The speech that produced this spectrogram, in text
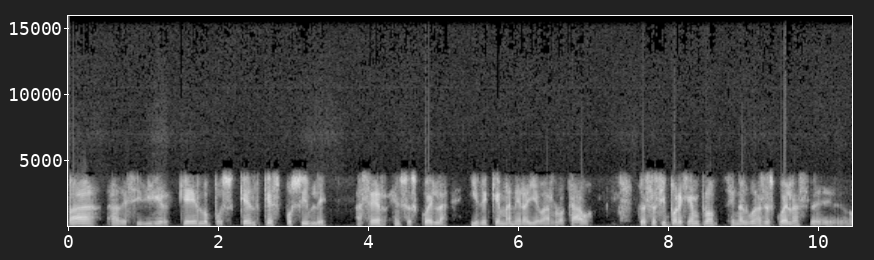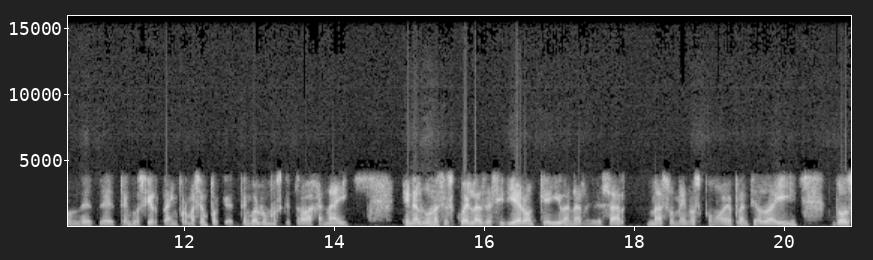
va a decidir qué lo qué, qué es posible hacer en su escuela y de qué manera llevarlo a cabo. Entonces, así, por ejemplo, en algunas escuelas eh, donde eh, tengo cierta información, porque tengo alumnos que trabajan ahí, en algunas escuelas decidieron que iban a regresar más o menos como había planteado ahí, dos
